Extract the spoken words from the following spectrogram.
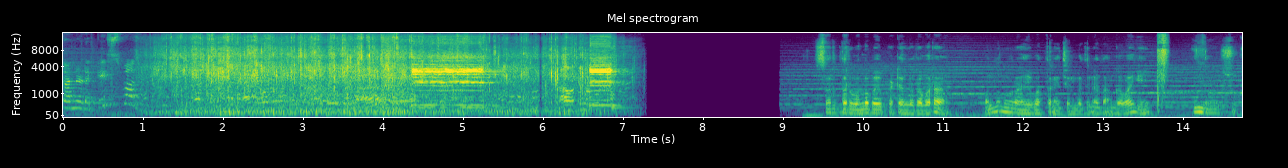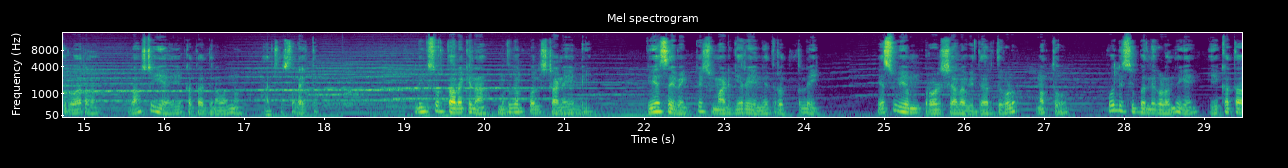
ಕನ್ನಡಕ್ಕೆ ಸ್ವಾಗತ. ಸರ್ದಾರ್ ವಲ್ಲಭಾಯ್ ಪಟೇಲ್ರವರ ಒಂದು ನೂರ ಐವತ್ತನೇ ಜನ್ಮದಿನದ ಅಂಗವಾಗಿ ಇಂದು ಶುಕ್ರವಾರ ರಾಷ್ಟ್ರೀಯ ಏಕತಾ ದಿನವನ್ನು ಆಚರಿಸಲಾಯಿತು. ಲಿಂಗಸೂರು ತಾಲೂಕಿನ ಮುದಗಲ್ ಪೊಲೀಸ್ ಠಾಣೆಯಲ್ಲಿ ಪಿಎಸ್ಐ ವೆಂಕಟೇಶ್ ಮಾಡ್ಗೇರಿ ನೇತೃತ್ವದಲ್ಲಿ ಎಸ್ ವಿ ಎಂ ಪ್ರೌಢಶಾಲಾ ವಿದ್ಯಾರ್ಥಿಗಳು ಮತ್ತು ಪೊಲೀಸ್ ಸಿಬ್ಬಂದಿಗಳೊಂದಿಗೆ ಏಕತಾ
